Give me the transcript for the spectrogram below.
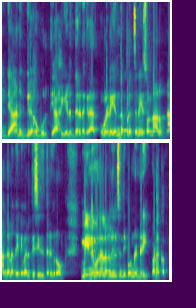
இங்கே அனுக்கிரக மூர்த்தியாக எழுந்தருடுகிறார் உங்களுடைய எந்த பிரச்சனையை சொன்னாலும் நாங்கள் அதை நிவர்த்தி செய்து தருகிறோம். மீண்டும் ஒரு நல்ல பதில் சந்திப்போம். நன்றி. வணக்கம்.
